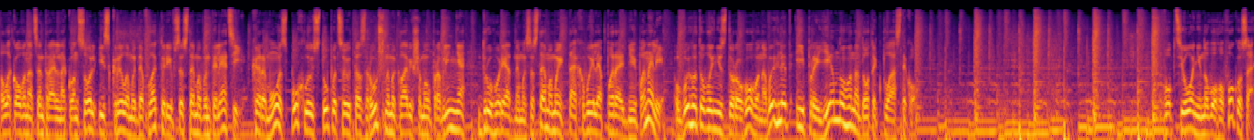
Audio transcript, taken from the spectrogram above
Лакована центральна консоль із крилами дефлекторів системи вентиляції, кермо з пухлою ступицею та зручними клавішами управління другорядними системами та хвиля передньої панелі, виготовлені з дорогого на вигляд і приємного на дотик пластику. В опціоні нового фокуса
